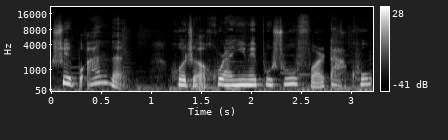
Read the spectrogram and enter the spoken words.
睡不安稳，或者忽然因为不舒服而大哭。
